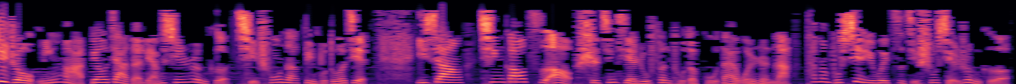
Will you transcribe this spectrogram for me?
这种明码标价的良心润格，起初呢并不多见。一向清高自傲、视金钱如粪土的古代文人呐，他们不屑于为自己书写润格。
